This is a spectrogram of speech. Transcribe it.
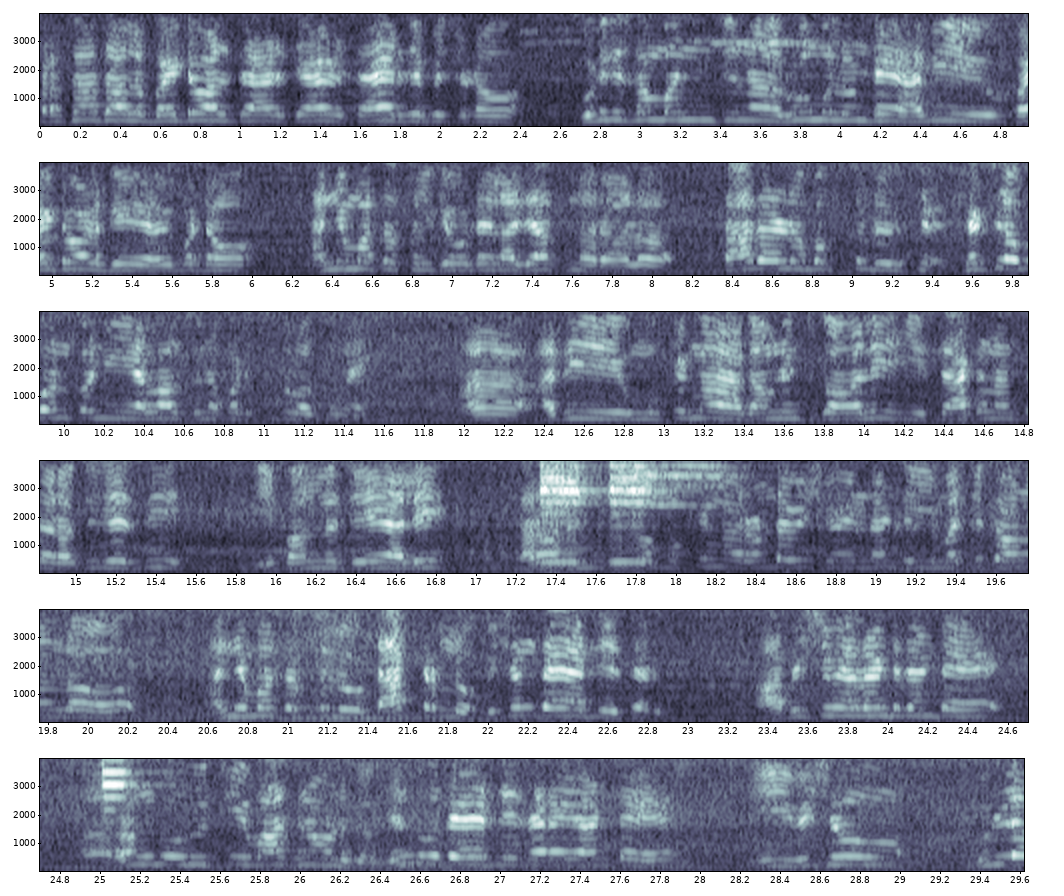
ప్రసాదాలు బయట వాళ్ళు తయారు చే- తయారు చేపించడం గుడికి సంబంధించిన రూములు ఉంటే అవి బయట వాళ్ళకి ఇవ్వటం అన్య మతస్థులకి ఇవ్వటం ఇలా చేస్తున్నారు. వాళ్ళు సాధారణ భక్తులు షెట్లో కొనుక్కొని వెళ్ళాల్సిన పరిస్థితులు వస్తున్నాయి. అది ముఖ్యంగా గమనించుకోవాలి. ఈ శాఖనంతా రద్దు చేసి ఈ పనులు చేయాలి. తర్వాత ముఖ్యంగా రెండో విషయం ఏంటంటే ఈ మధ్యకాలంలో అన్ని అన్య మతస్థులు డాక్టర్లు విషం తయారు చేశారు. ఆ విషయం ఎలాంటిదంటే రంగు రుచి వాసన ఉండదు. ఎందుకు తయారు చేశారయ్యా అంటే ఈ విషయం గుళ్ళో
